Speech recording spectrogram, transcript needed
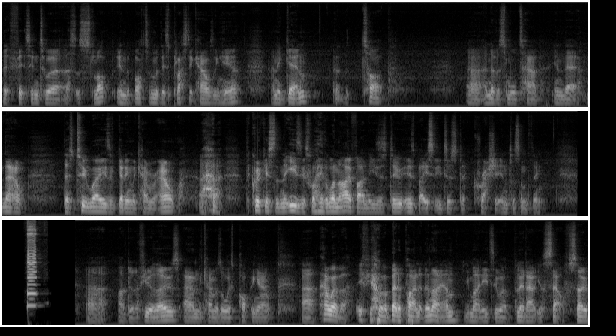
that fits into a, a, slot in the bottom of this plastic housing here, and again at the top, uh, another small tab in there. Now, there's two ways of getting the camera out. the quickest and the easiest way, the one I find the easiest to do, is basically just to crash it into something. Uh, I've done a few of those and the camera's always popping out. Uh, however, if you're a better pilot than I am, you might need to uh, pull it out yourself. So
